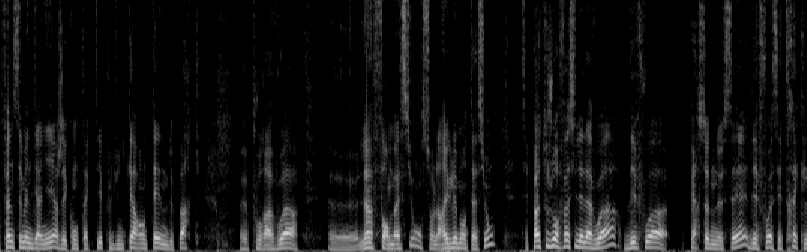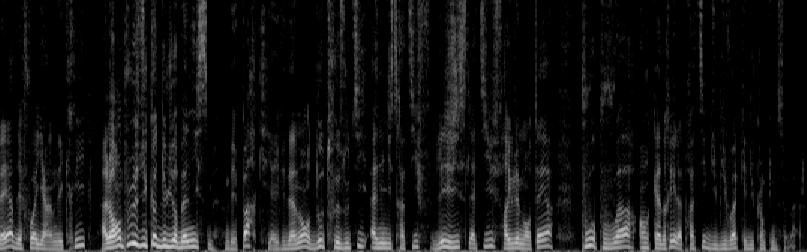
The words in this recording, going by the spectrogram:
Fin de semaine dernière, j'ai contacté plus d'une quarantaine de parcs euh, pour avoir euh, l'information sur la réglementation. C'est pas toujours facile à l'avoir. Des fois, personne ne sait, des fois c'est très clair, des fois il y a un écrit. Alors en plus du code de l'urbanisme des parcs, il y a évidemment d'autres outils administratifs, législatifs, réglementaires pour pouvoir encadrer la pratique du bivouac et du camping sauvage.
